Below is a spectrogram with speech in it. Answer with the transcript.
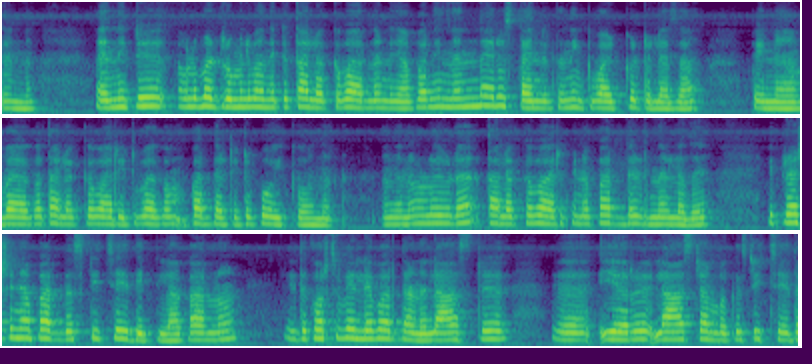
തന്നെ. എന്നിട്ട് അവൾ ബെഡ്റൂമിൽ വന്നിട്ട് തലയൊക്കെ വാരുന്നുണ്ട്. ഞാൻ പറഞ്ഞു ഇന്ന് എന്തായാലും ഉസ്താദിന്റെ അടുത്ത് നിനക്ക് വഴക്ക് കിട്ടില്ല സാ പിന്നെ വേഗം തലയൊക്കെ വാരിയിട്ട് വേഗം പർദ്ദട്ടിട്ട് പോയിക്കോന്ന് അങ്ങനെ ഉള്ളിവിടെ തലയൊക്കെ വാരി പിന്നെ പർദ്ദ ഇടുന്നുള്ളത്. ഇപ്രാവശ്യം ഞാൻ പർദ്ദ സ്റ്റിച്ച് ചെയ്തിട്ടില്ല. കാരണം ഇത് കുറച്ച് വലിയ പർദ്ദാണ്. ലാസ്റ്റ് ഇയർ ലാസ്റ്റ് അമ്പക്ക് സ്റ്റിച്ച് ചെയ്ത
